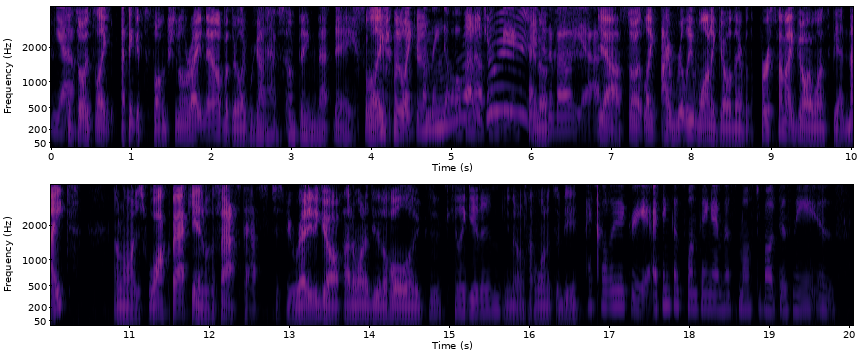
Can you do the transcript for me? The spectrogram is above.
Yeah. and so it's like I think it's functional right now, but they're like we got to have something that day, so like they're like like, something to open up and be excited you know? about. Yeah. Yeah, so it, like I really want to go there, but the first time I go, I want it to be at night. I don't want to just walk back in with a fast pass, just be ready to go. I don't want to do the whole like, "Uh, can I get in? You know, I want it to be. I totally agree. I think that's one thing I miss most about Disney is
